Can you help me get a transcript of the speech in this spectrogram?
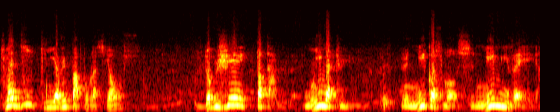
tu as dit qu'il n'y avait pas pour la science d'objet total, ni nature, ni cosmos, ni univers.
